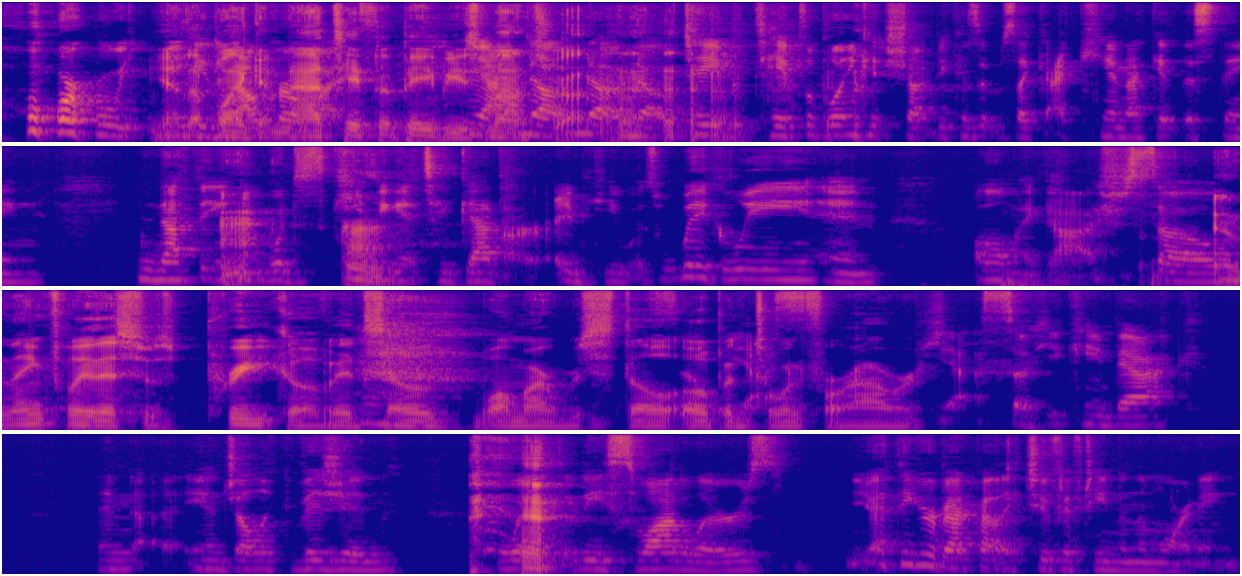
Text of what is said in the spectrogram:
or we yeah the blanket not ones. tape the baby's yeah, mouth no, shut. no no tape tape the blanket shut because it was like I cannot get this thing. Nothing was keeping it together, and he was wiggly and oh my gosh so and thankfully this was pre-covid so walmart was still so, open yes. 24 hours yeah so he came back an angelic vision with these swaddlers. I think we were back by like two fifteen in the morning,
